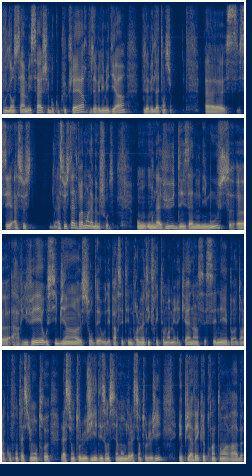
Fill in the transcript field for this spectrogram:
vous lancez un message, c'est beaucoup plus clair, vous avez les médias, vous avez de l'attention. Euh, c'est à ce à ce stade vraiment la même chose. On, a vu des Anonymous euh, arriver aussi bien euh, sur des. Au départ, c'était une problématique strictement américaine. Hein, c'est né dans la confrontation entre la scientologie et des anciens membres de la scientologie. Et puis avec le printemps arabe,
